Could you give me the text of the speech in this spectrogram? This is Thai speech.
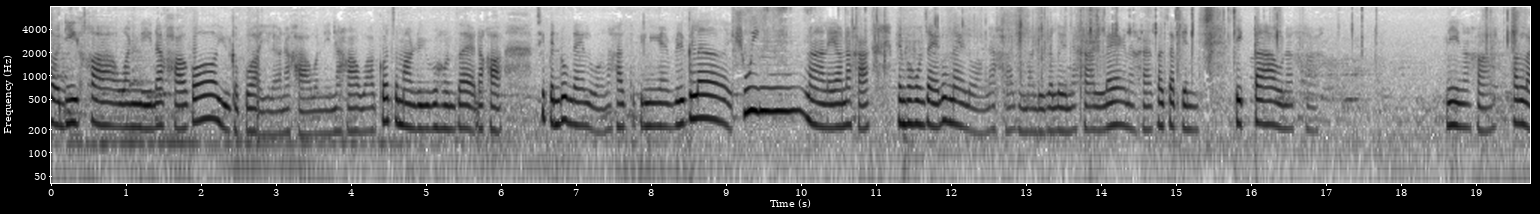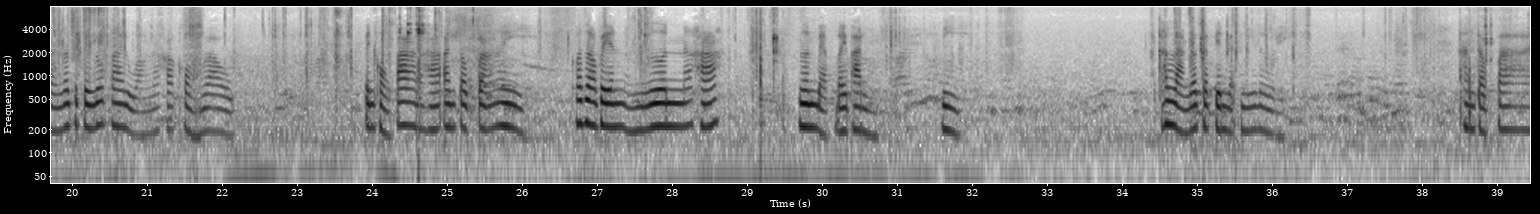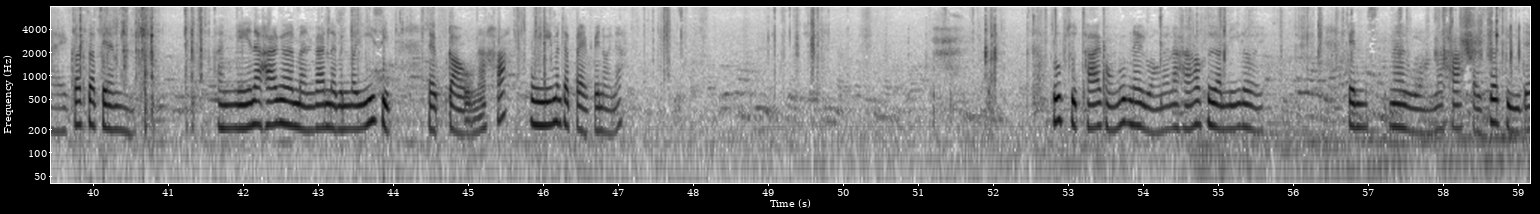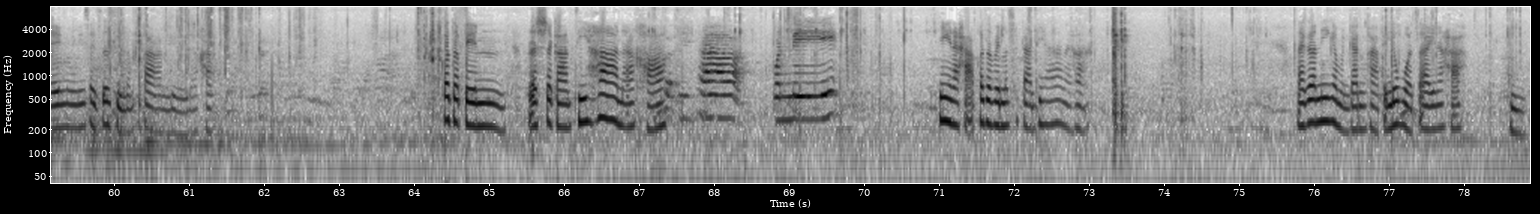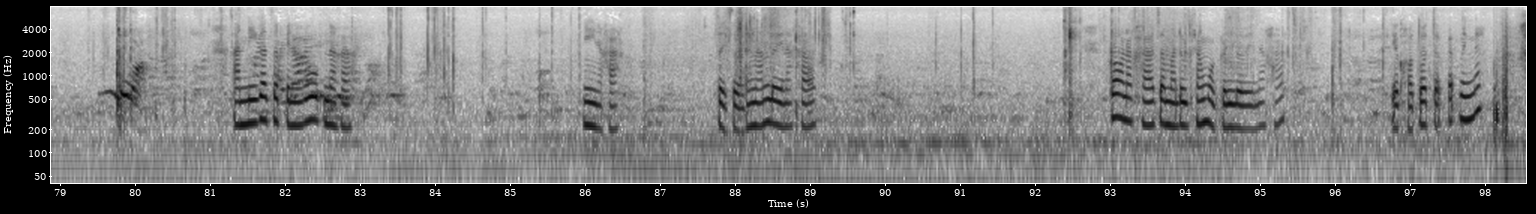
สวัสดีค่ะ วันนี้นะคะก็อยู่กับวาอยู่แล้วนะคะ วันนี้นะคะว่าก็จะมารีวิวคนแรกนะคะ ที่เป็นรูปในหลวงนะคะ จะเป็นยังไงไปดูกันเลยชวิงมาแล้วนะคะ เป็นพระคุณใจรูปในหลวงนะคะเดี๋ยวมาดูกันเลยนะคะแรกนะคะ ก็จะเป็นติ๊กเก้านะคะ นี่นะคะด้านหลังก็จะเป็นรูปในหลวงนะคะของเรา เป็นของป้านะคะ อันต่อไปก็จะเป็นเงินนะคะ เงินแบบใบพันนี่ ข้างหลังก็จะเป็นแบบนี้เลยอันต่อไปก็จะเป็นอันนี้นะคะ เงินเหมือนกันแต่เป็นร้อยี่สิบแบบเก่านะคะ ตรงนี้มันจะแปลกไปหน่อยนะรูปสุดท้ายของรูปในหลวงแล้วนะคะ ก็คืออันนี้เลย เป็นในหลวงนะคะ ใส่เสื้อสีแดงตรงนี้ใส่เสื้อสีน้ำตาลเลยนะคะ ก็จะเป็นรัชกาลที่ห้านะคะ สวัสดีค่ะ วันนี้ นี่นะคะ ก็จะเป็นรัชกาลที่ห้านะคะ แล้วก็นี่ก็เหมือนกันค่ะ เป็นรูปหัวใจนะคะนี่อันนี้ก็จะเป็นรูปนะคะ นี่นะคะ สวยๆทั้งนั้นเลยนะคะ ก็นะคะจะมาดูทั้งหมดกันเลยนะคะ เดี๋ยวขอตัวจัดแป๊บนึงนะ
